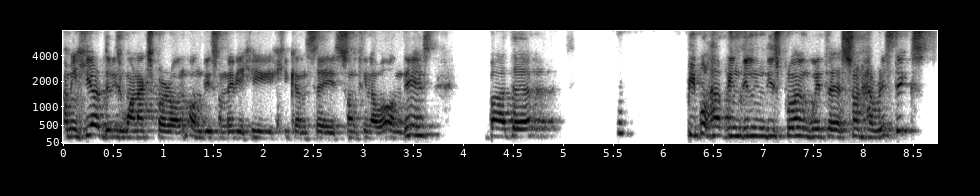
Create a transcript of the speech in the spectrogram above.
I mean, here there is one expert on, on this, and maybe he he can say something about on this but uh, people have been dealing this problem with uh, some heuristics,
